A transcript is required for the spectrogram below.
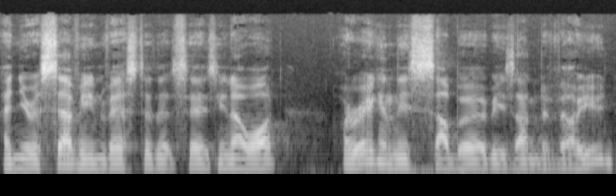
and you're a savvy investor that says, you know what, I reckon this suburb is undervalued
